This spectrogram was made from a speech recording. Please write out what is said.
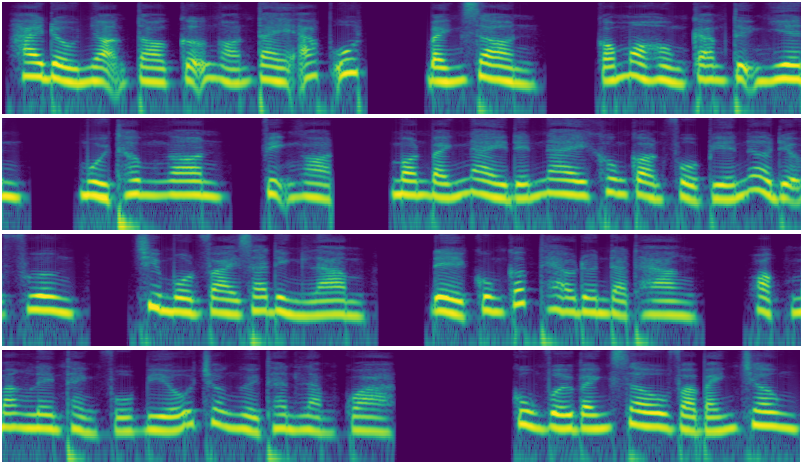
hai đầu nhọn to cỡ ngón tay áp út, bánh giòn, có màu hồng cam tự nhiên, mùi thơm ngon, vị ngọt. Món bánh này đến nay không còn phổ biến ở địa phương, chỉ một vài gia đình làm để cung cấp theo đơn đặt hàng hoặc mang lên thành phố biếu cho người thân làm quà. Cùng với bánh sâu và bánh trông,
